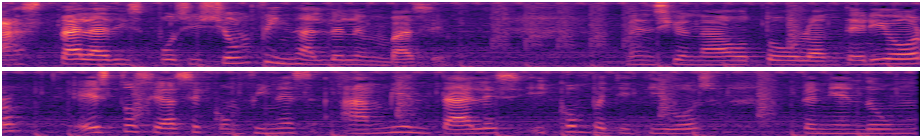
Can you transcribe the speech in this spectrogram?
hasta la disposición final del envase mencionado todo lo anterior. Esto se hace con fines ambientales y competitivos, teniendo un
